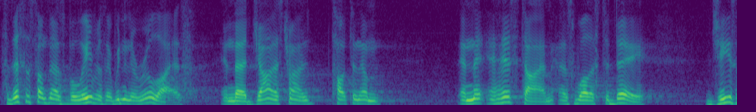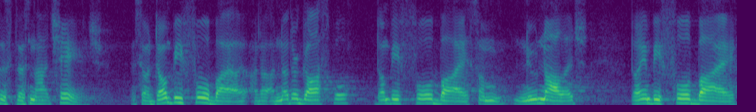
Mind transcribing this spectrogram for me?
So this is something as believers that we need to realize, and that John is trying to talk to them in, the, in his time as well as today. Jesus does not change. And so don't be fooled by another gospel. Don't be fooled by some new knowledge. Don't even be fooled by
